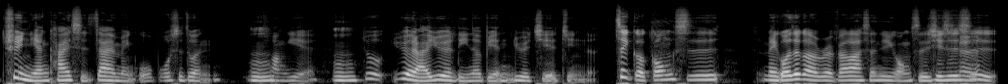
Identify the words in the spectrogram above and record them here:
去年开始在美国波士顿创业，嗯，就越来越离那边越接近了。这个公司，美国这个 Revela 生技公司，其实是。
